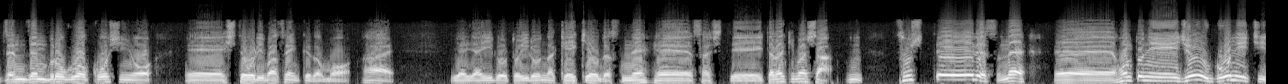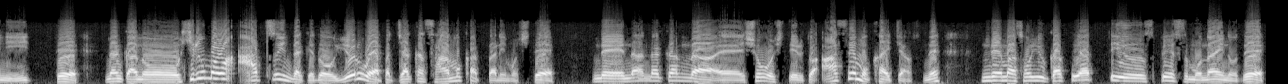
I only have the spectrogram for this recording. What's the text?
全然ブログを更新を、えー、しておりませんけども、はい。いやいや、いろといろんな経験をですね、えー、させていただきました。うん。そしてですね、えー、本当に15日に行って、なんかあのー、昼間は暑いんだけど、夜はやっぱ若干寒かったりもして、で、なんだかんだ、えー、ショーをしていると汗もかいちゃうんですね。で、まあそういう楽屋っていうスペースもないので、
